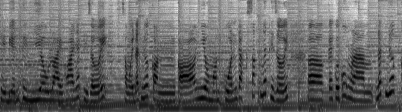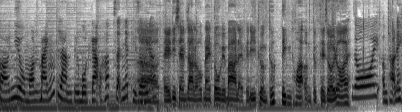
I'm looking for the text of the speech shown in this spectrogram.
chế biến từ nhiều loài hoa nhất thế giới, xong rồi đất nước còn có nhiều món cuốn đặc sắc nhất thế giới. Ờ, cái cuối cùng là đất nước có nhiều món bánh làm từ bột gạo hấp dẫn nhất thế giới À, nữa thế thì xem ra là hôm nay tôi với bà lại phải đi thưởng thức tinh hoa ẩm thực thế giới rồi. Rồi ông chọn đi.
